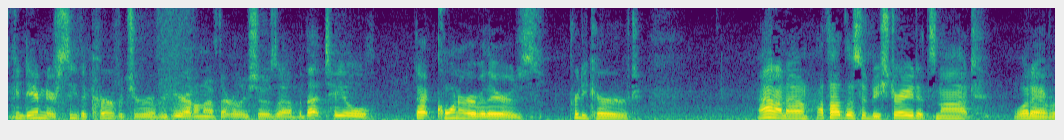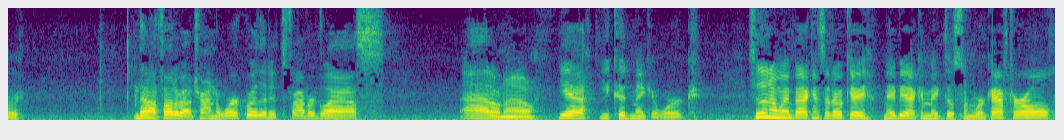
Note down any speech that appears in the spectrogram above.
You can damn near see the curvature over here. I don't know if that really shows up, but that tail, that corner over there is pretty curved. I don't know. I thought this would be straight. It's not. Whatever. Then I thought about trying to work with it. It's fiberglass. I don't know. Yeah, you could make it work. So then I went back and said, okay, maybe I can make this one work after all.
